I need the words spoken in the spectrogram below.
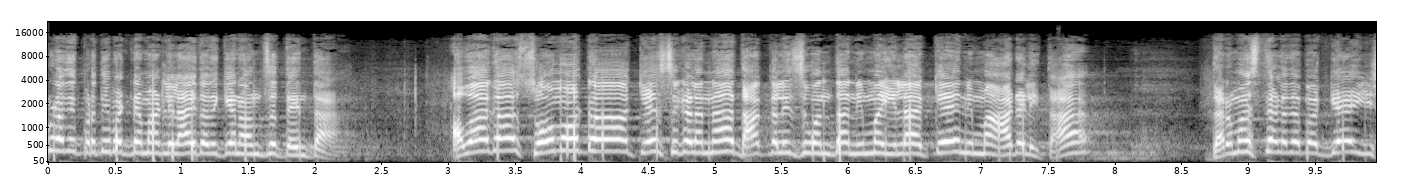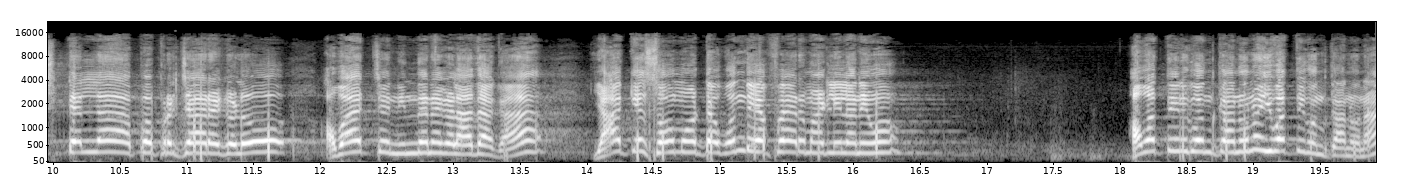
ಕೂಡ ಅದಕ್ಕೆ ಪ್ರತಿಭಟನೆ ಮಾಡಲಿಲ್ಲ, ಆಯ್ತು ಅದಕ್ಕೇನೋ ಅನ್ಸುತ್ತೆ ಅಂತ. ಅವಾಗ ಸೋಮೋಟೋ ಕೇಸ್ಗಳನ್ನು ದಾಖಲಿಸುವಂತ ನಿಮ್ಮ ಇಲಾಖೆ, ನಿಮ್ಮ ಆಡಳಿತ ಧರ್ಮಸ್ಥಳದ ಬಗ್ಗೆ ಇಷ್ಟೆಲ್ಲ ಅಪಪ್ರಚಾರಗಳು, ಅವಾಚ್ಯ ನಿಂದನೆಗಳಾದಾಗ ಯಾಕೆ ಸೋಮೋಟ ಒಂದು ಎಫ್ ಐ ಆರ್ ಮಾಡಲಿಲ್ಲ ನೀವು? ಅವತ್ತಿನಿಗೊಂದು ಕಾನೂನು, ಇವತ್ತಿಗೊಂದು ಕಾನೂನಾ?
